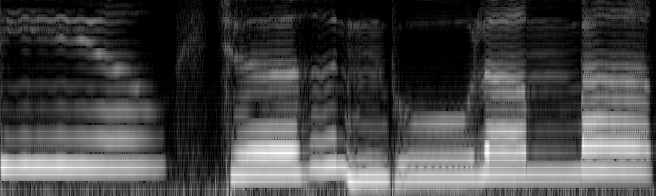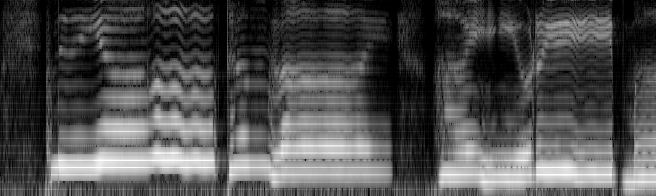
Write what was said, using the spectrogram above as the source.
เดียว เชิญผู้ลำบากเหนื่อยยากทั้งหลาย รีบมา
